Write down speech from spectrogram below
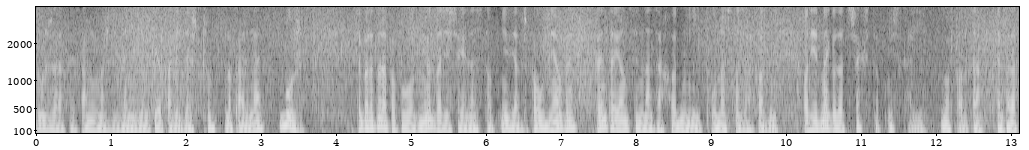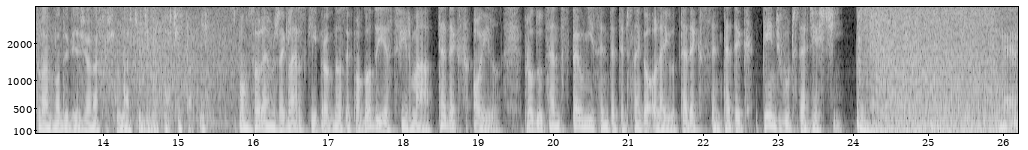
duże, a czasami możliwe niewielkie opady deszczu, lokalne burze. Temperatura po południu 21 stopni, wiatr południowy skręcający na zachodni i północno-zachodni od 1 do 3 stopni w skali Beauforta. Temperatura wody w jeziorach 18-19 stopni. Sponsorem żeglarskiej prognozy pogody jest firma TEDx Oil, producent w pełni syntetycznego oleju TEDx Syntetyk 5W40. ten,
